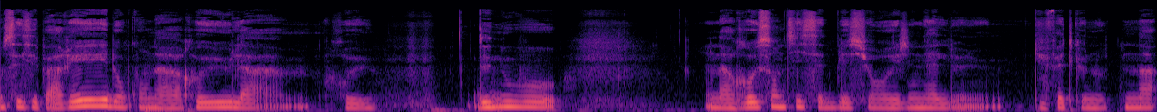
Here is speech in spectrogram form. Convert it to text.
On s'est séparés, donc on a re la. Re, de nouveau, on a ressenti cette blessure originelle de, du fait que notre,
